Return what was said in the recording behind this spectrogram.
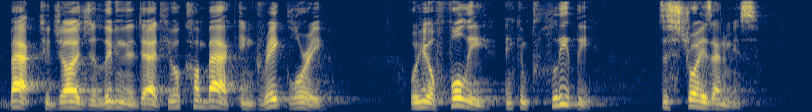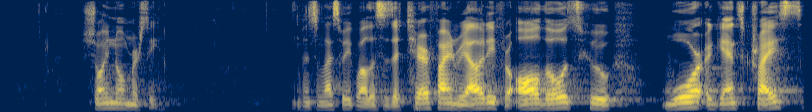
back to judge the living and the dead, he will come back in great glory where he will fully and completely destroy his enemies, showing no mercy. I mentioned last week, while this is a terrifying reality for all those who war against Christ,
